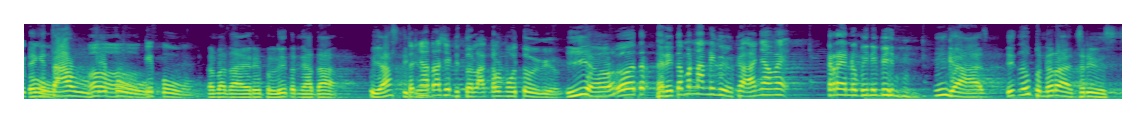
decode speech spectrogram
kepo. pengen tahu, Oh, kepo. kepo. pada akhirnya beli ternyata ya ya. Ternyata sih didol Uncle Moto gitu. iya Oh, dari temenan nih gak hanya mek keren upin ipin. enggak itu beneran serius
